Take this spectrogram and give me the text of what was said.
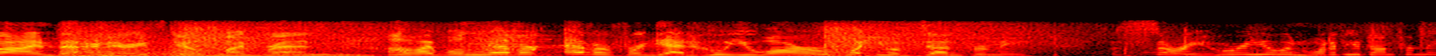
Fine veterinary skills, my friend. Oh, I will never, ever forget who you are or what you have done for me. Sorry, who are you and what have you done for me?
